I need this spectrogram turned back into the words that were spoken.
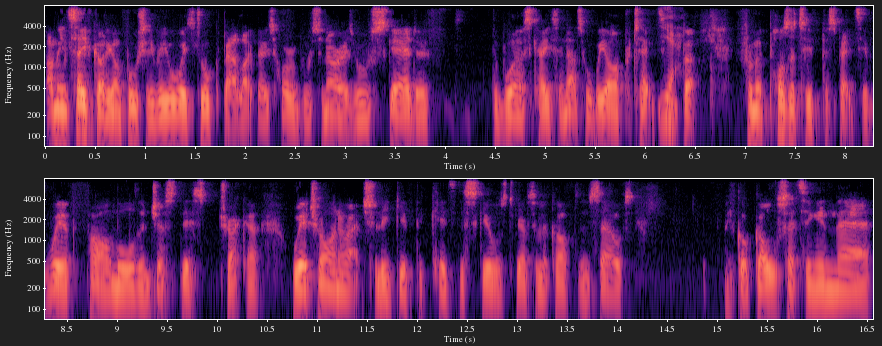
I mean, safeguarding. Unfortunately, we always talk about like those horrible scenarios. We're all scared of the worst case, and that's what we are protecting. Yeah. But from a positive perspective, we're far more than just this tracker. We're trying to actually give the kids the skills to be able to look after themselves. We've got goal setting in there,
